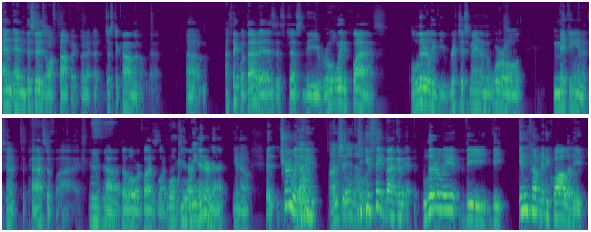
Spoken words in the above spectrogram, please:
and and this is off topic, but uh, just to comment on that, um, I think what that is is just the ruling class, literally the richest man in the world, making an attempt to pacify Mhm. uh, the lower classes. Like, well, you have We- internet, you know. It- truly, Yeah, I mean, I understand that. you think back, I mean, literally the the income inequality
